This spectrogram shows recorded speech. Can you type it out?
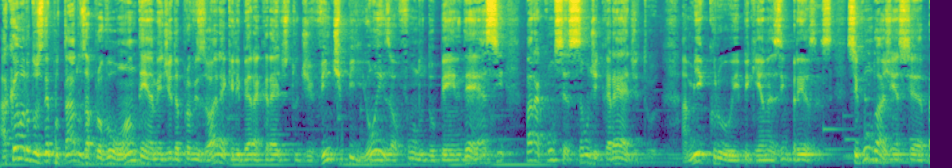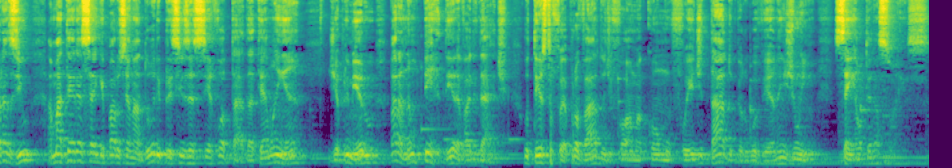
A Câmara dos Deputados aprovou ontem a medida provisória que libera crédito de 20 bilhões ao fundo do BNDES para concessão de crédito a micro e pequenas empresas. Segundo a Agência Brasil, a matéria segue para o senador e precisa ser votada até amanhã, dia 1 para não perder a validade. O texto foi aprovado de forma como foi editado pelo governo em junho, sem alterações.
